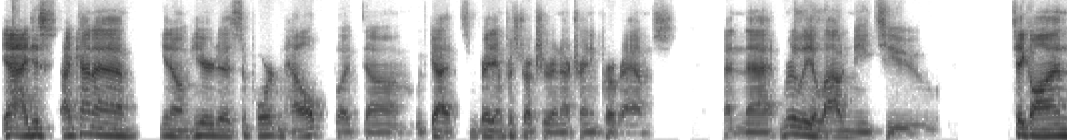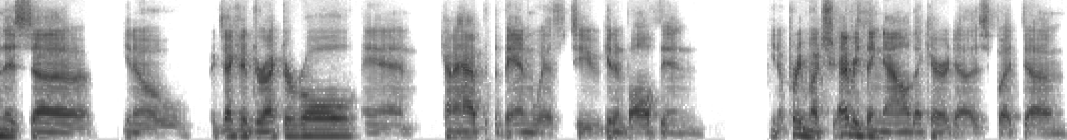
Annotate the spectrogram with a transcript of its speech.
yeah, I just I kind of you know I'm here to support and help, but um, we've got some great infrastructure in our training programs, and that really allowed me to take on this uh, you know executive director role and kind of have the bandwidth to get involved in you know pretty much everything now that CARA does, but um,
